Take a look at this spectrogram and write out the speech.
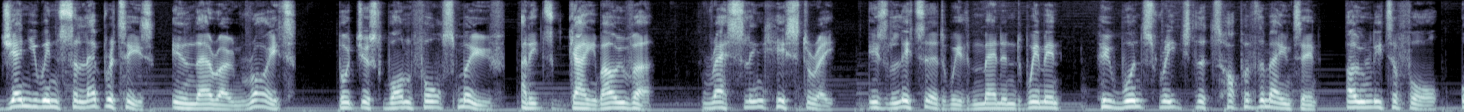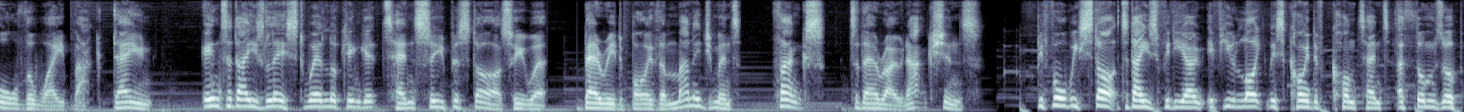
genuine celebrities in their own right. But just one false move and it's game over. Wrestling history is littered with men and women who once reached the top of the mountain only to fall all the way back down. In today's list, we're looking at 10 superstars who were buried by the management thanks to their own actions. Before we start today's video, if you like this kind of content, a thumbs up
